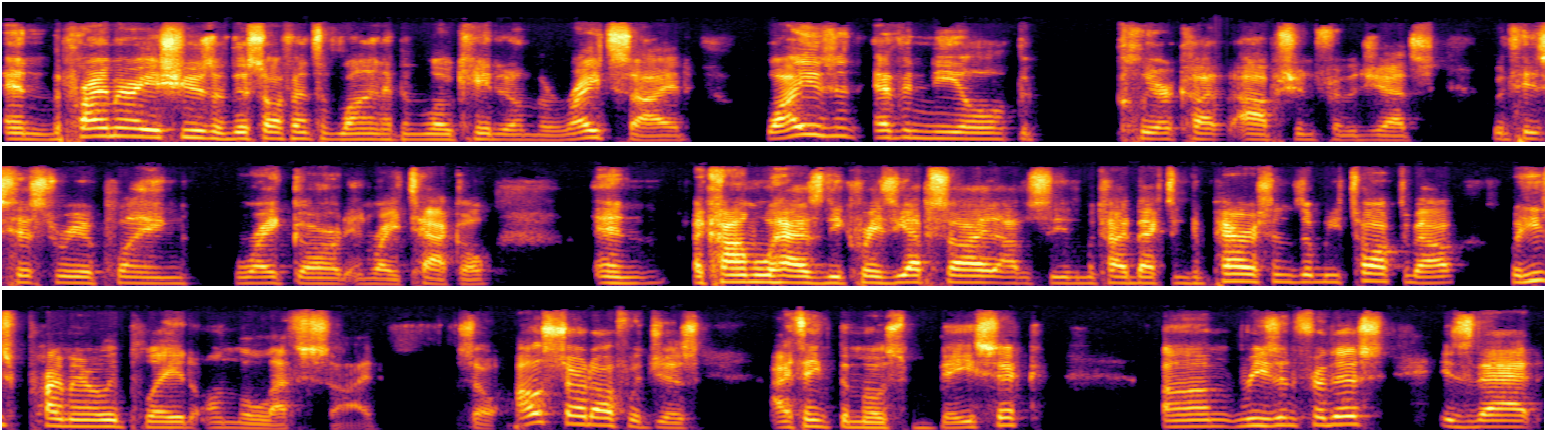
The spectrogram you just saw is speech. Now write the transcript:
and the primary issues of this offensive line have been located on the right side, why isn't Evan Neal the clear cut option for the Jets with his history of playing right guard and right tackle? And Ekwonu has the crazy upside, obviously, the Mekhi Becton comparisons that we talked about but he's primarily played on the left side. So I'll start off with just, I think the most basic um, reason for this is that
